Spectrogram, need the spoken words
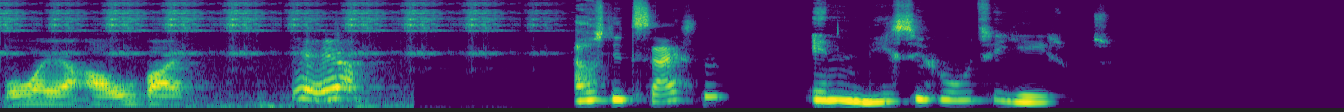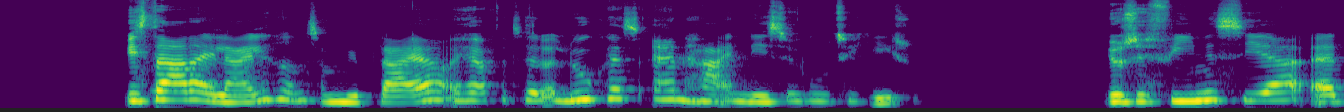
hvor er afvej? Det er her! Afsnit 16. En nissehue til Jesus. Vi starter i lejligheden, som vi plejer, og her fortæller Lukas, at han har en nissehue til Jesus. Josefine siger, at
